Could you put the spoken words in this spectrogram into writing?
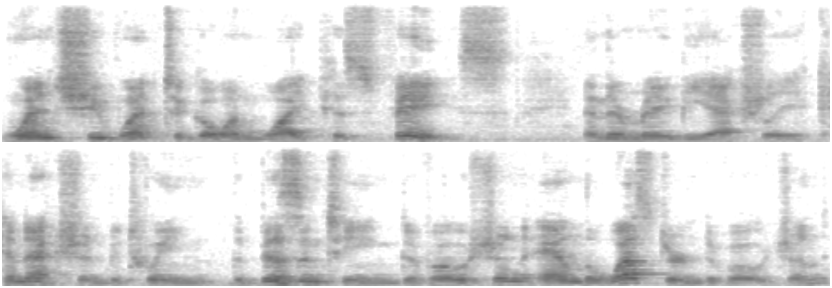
when she went to go and wipe his face. And there may be actually a connection between the Byzantine devotion and the Western devotion,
